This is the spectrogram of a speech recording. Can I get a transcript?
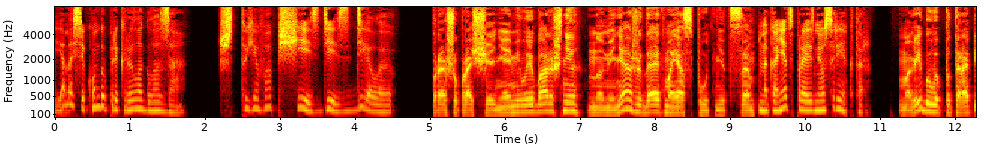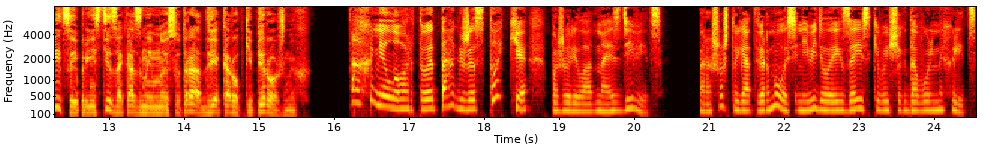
Я на секунду прикрыла глаза. «Что я вообще здесь делаю?» «Прошу прощения, милые барышни, но меня ожидает моя спутница», — наконец произнес ректор. «Могли бы вы поторопиться и принести заказанные мной с утра две коробки пирожных?» «Ах, милорд, вы так жестоки!» — пожурила одна из девиц. Хорошо, что я отвернулась и не видела их заискивающих довольных лиц.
